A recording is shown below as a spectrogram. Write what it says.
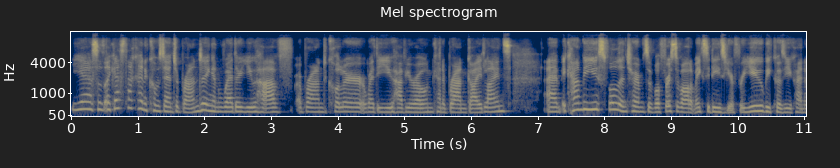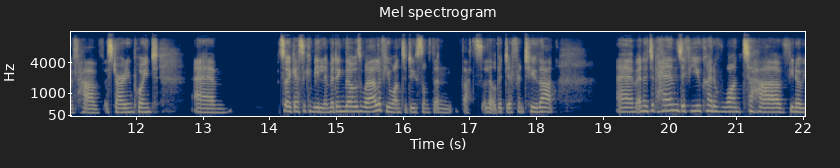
Yeah, so I guess that kind of comes down to branding and whether you have a brand color or whether you have your own kind of brand guidelines. Um, it can be useful in terms of, well, first of all, it makes it easier for you because you kind of have a starting point. Um, so I guess it can be limiting though as well if you want to do something that's a little bit different to that. Um, and it depends if you kind of want to have, you know,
